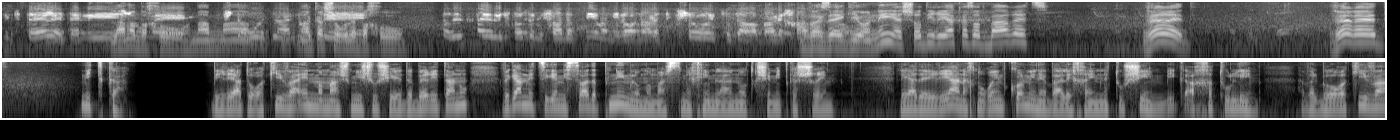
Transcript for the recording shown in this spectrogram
מצטערת, אין לי למה בחור? אה, מה- מה- מה קשור אה, לבחור? צריך אה, לפנות למשרד הפנים, אני לא עונה לתקשורת, תודה רבה לך. אבל זה הגיוני? יש עוד עירייה כזאת בארץ? ורד! ורד! נתקע. בעיריית אור עקיבא אין ממש מישהו שידבר איתנו, וגם נציגי משרד הפנים לא ממש שמחים לענות כשמתקשרים. ליד העירייה אנחנו רואים כל מיני בעלי חיים נטושים, בעיקר חתולים, אבל באור עקיבא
